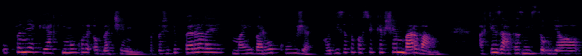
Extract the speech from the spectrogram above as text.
úplně k jakýmukoliv oblečení, protože ty perly mají barvu kůže. Hodí se to prostě ke všem barvám. A v těch zákaznících to udělalo,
